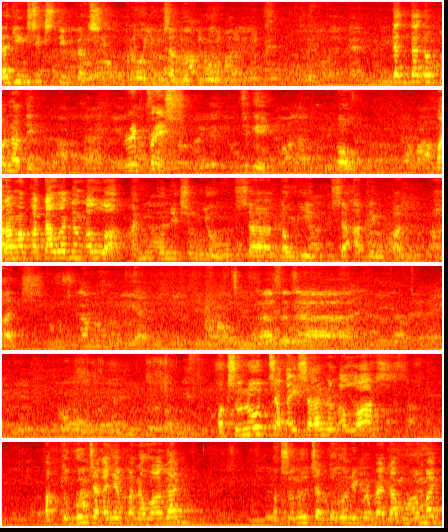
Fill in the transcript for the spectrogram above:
Naging 60% bro yung sagot mo. Dagdagan pa natin. Refresh. Sige. Oh. Para mapatawad ng Allah, anong connection yun sa tauhid, sa ating pag-hajj? Kaso sa Pagsunod sa kaisahan ng Allah, pagtugon sa kanyang panawagan, pagsunod sa turo ni Propeta Muhammad,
